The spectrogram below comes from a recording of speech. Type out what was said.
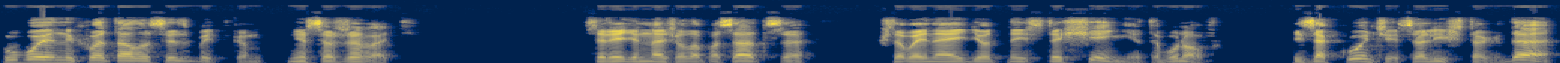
убоенных хватало с избытком, не сожрать. Средин начал опасаться, что война идет на истощение табунов и закончится лишь тогда,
